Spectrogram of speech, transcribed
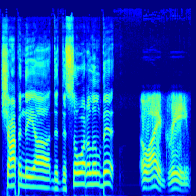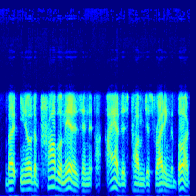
sharpen the uh, the, the sword a little bit? Oh, I agree. But you know the problem is, and I had this problem just writing the book.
